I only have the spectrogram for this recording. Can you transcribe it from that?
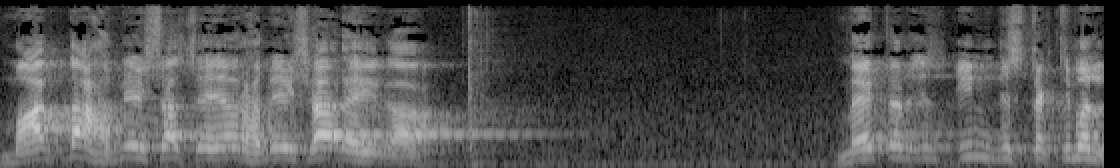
مادہ ہمیشہ سے ہے اور ہمیشہ رہے گا۔ میٹر از انڈسٹرکٹیبل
